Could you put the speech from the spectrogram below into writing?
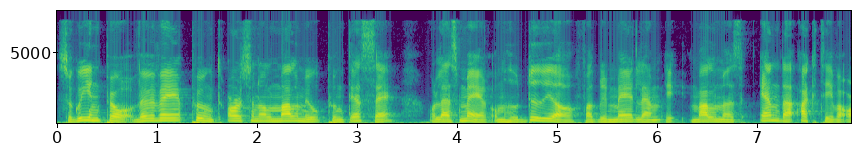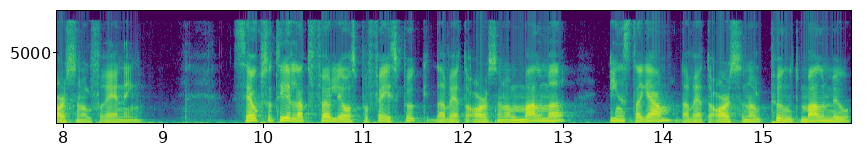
Så gå in på www.arsenalmalmo.se och läs mer om hur du gör för att bli medlem i Malmös enda aktiva Arsenalförening. Se också till att följa oss på Facebook där vi heter Arsenal Malmö, Instagram där vi heter arsenal.malmo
